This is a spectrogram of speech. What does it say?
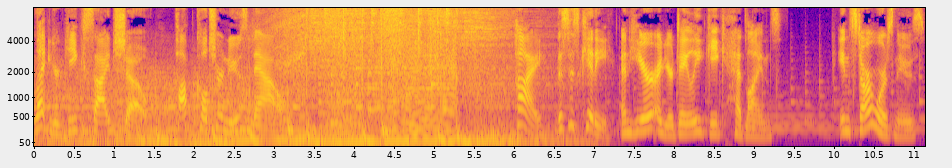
Let your geek side show. Pop culture news now. Hi, this is Kitty, and here are your daily geek headlines. In Star Wars news,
